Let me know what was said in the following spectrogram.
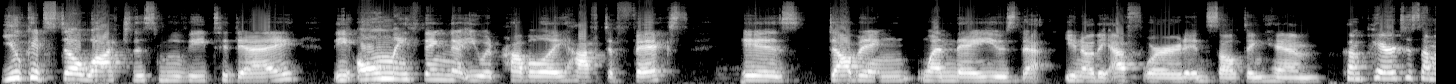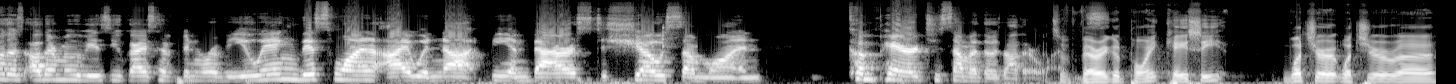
you could still watch this movie today. The only thing that you would probably have to fix is dubbing when they use that, you know, the F word insulting him. Compared to some of those other movies you guys have been reviewing, this one I would not be embarrassed to show someone compared to some of those other ones. That's a very good point, Casey. What's your what's your uh,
